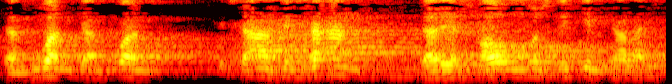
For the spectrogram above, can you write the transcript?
gangguan-gangguan, siksaan-siksaan dari kaum musyrikin kala itu.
